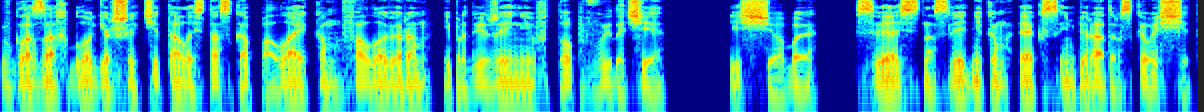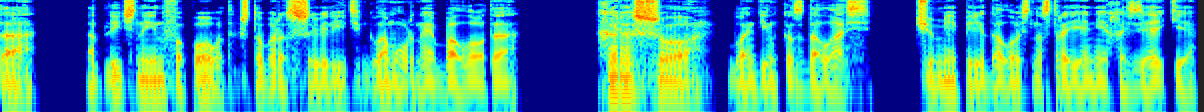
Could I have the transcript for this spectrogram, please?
В глазах блогерши читалась тоска по лайкам, фолловерам и продвижению в топ-выдаче. Еще бы! Связь с наследником экс-императорского щита. Отличный инфоповод, чтобы расшевелить гламурное болото. «Хорошо», — блондинка сдалась. Чуме передалось настроение хозяйки.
